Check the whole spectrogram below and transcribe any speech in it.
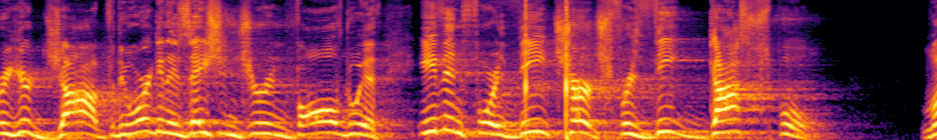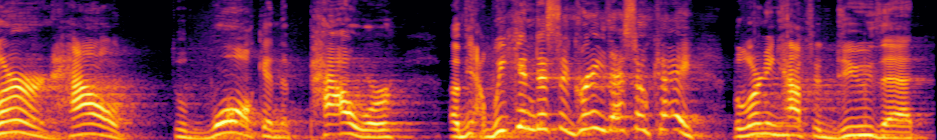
for your job, for the organizations you're involved with, even for the church, for the gospel. Learn how to walk in the power of. We can disagree, that's okay, but learning how to do that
